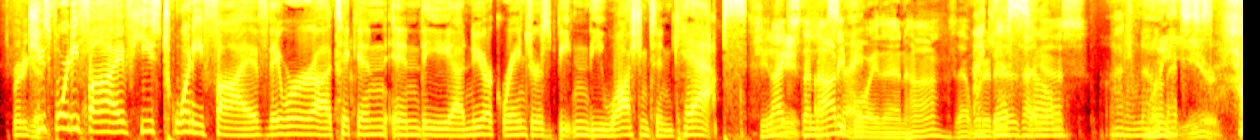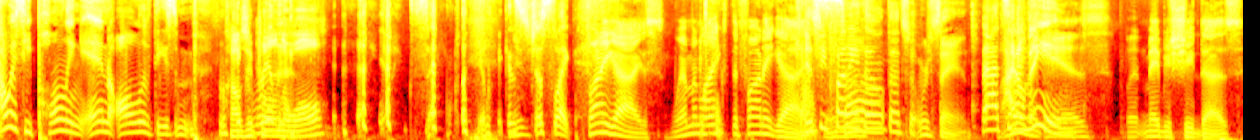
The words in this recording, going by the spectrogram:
It's pretty good. She's 45. He's 25. They were uh, taken in the uh, New York Rangers beating the Washington Caps. she likes the naughty night. boy then, huh? Is that what I it guess is? so. I guess. I don't know. 20 That's just- years. how is he pulling in all of these? like, How's he pulling really- the wool? Exactly. Like it's just like Funny guys. Women like the funny guys. Is he funny So- though? That's what we're saying. that's I what don't I think he is, but maybe she does.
